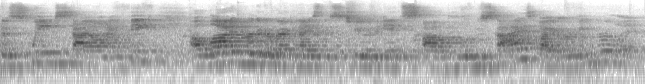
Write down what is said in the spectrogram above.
the swing style, and I think a lot of you are going to recognize this tune. It's uh, Blue Skies by Irving Berlin.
